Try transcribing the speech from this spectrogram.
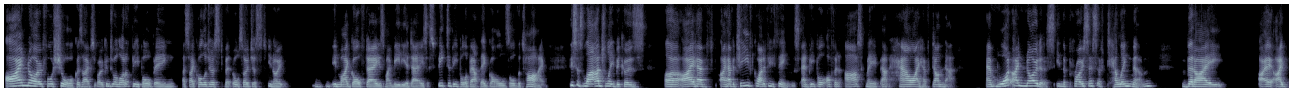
I know for sure, because I've spoken to a lot of people being a psychologist, but also just, you know, in my golf days, my media days, I speak to people about their goals all the time. This is largely because uh, I have I have achieved quite a few things, and people often ask me about how I have done that. And what I notice in the process of telling them that I I I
